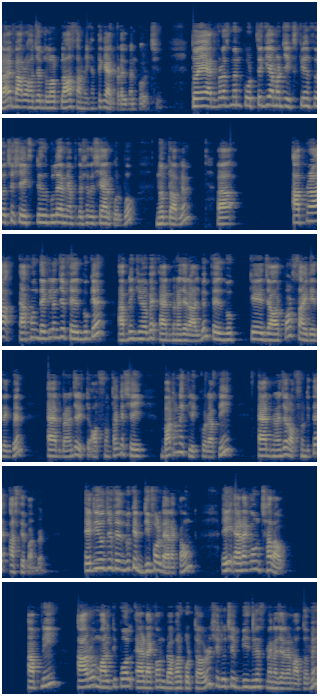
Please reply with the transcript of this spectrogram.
প্রায় বারো হাজার ডলার প্লাস আমি এখান থেকে অ্যাডভার্টাইজমেন্ট করেছি। তো এই অ্যাডভার্টাইজমেন্ট করতে গিয়ে আমার যে এক্সপিরিয়েন্স হয়েছে সেই এক্সপিরিয়েন্সগুলো আমি আপনাদের সাথে শেয়ার করব। নো প্রবলেম আপনারা এখন দেখলেন যে ফেসবুকে আপনি কীভাবে অ্যাড ম্যানেজার আসবেন। ফেসবুকে যাওয়ার পর সাইডে দেখবেন অ্যাড ম্যানেজার একটি অপশন থাকে। সেই বাটনে ক্লিক করে আপনি অ্যাড ম্যানেজার অপশনটিতে আসতে পারবেন। এটি হচ্ছে ফেসবুকের ডিফল্ট অ্যাড অ্যাকাউন্ট এই অ্যাড অ্যাকাউন্ট ছাড়াও আপনি আরও মাল্টিপল অ্যাড অ্যাকাউন্ট ব্যবহার করতে পারবেন। সেটি হচ্ছে বিজনেস ম্যানেজারের মাধ্যমে।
